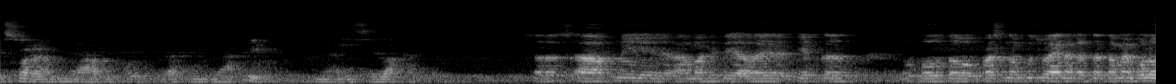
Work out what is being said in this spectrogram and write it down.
ઈશ્વરે અમને આવી ભૂમિ આપી અને અહીં સેવા કરી સરસ આપની આ માહિતી હવે એક બહુ તો પ્રશ્ન પૂછવા એના કરતાં તમે બોલો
